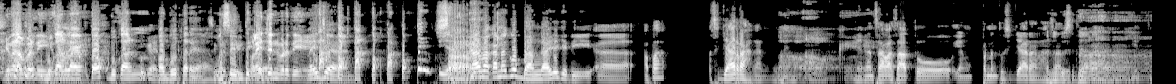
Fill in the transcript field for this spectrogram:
Kenapa nih? bukan Kenapa? laptop bukan, Bukan. komputer ya Mesin mesin tik ya. Legend berarti. ya? Legend. tak tok tak tok tak tok ting Iya, karena karena gue bangga aja jadi eh, apa sejarah kan. gitu. Oh. Oke. Ya kan salah satu yang penentu sejarah lah. Penentu saat itu. sejarah. Ah. Gitu.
